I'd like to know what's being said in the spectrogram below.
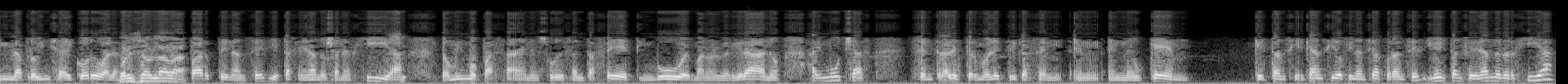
en la provincia de Córdoba, la Por eso hablaba... parte en ANSES y está generando ya energía, lo mismo pasa en el sur de Santa Fe, Timbú, Manuel Belgrano, hay muchas centrales termoeléctricas en, en, Neuquén, que, están, que han sido financiadas por ANSES y hoy están generando energía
